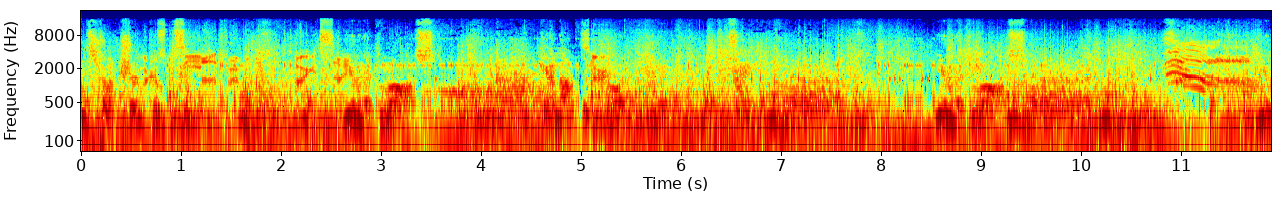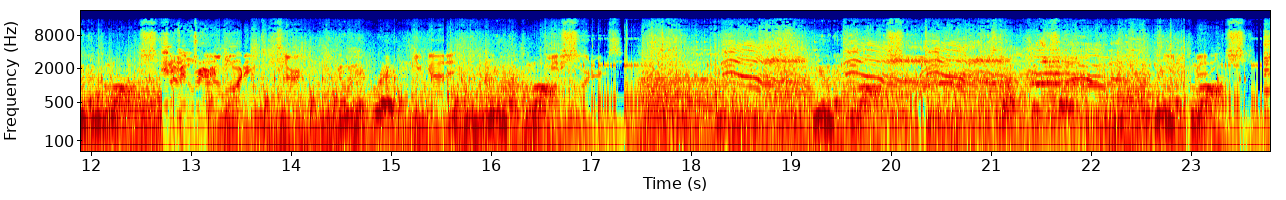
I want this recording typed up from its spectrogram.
Construction Orders complete. Affirmative. Target sighted. Unit lost. Cannot deploy here. Training. Unit lost. Unit lost. Infantry reporting. Sir. Unit ready. You got it. Unit Waiting lost. orders. Unit lost. Structure failed. Unit lost.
